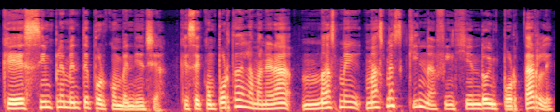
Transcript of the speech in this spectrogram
que es simplemente por conveniencia, que se comporta de la manera más, más mezquina, fingiendo importarle,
